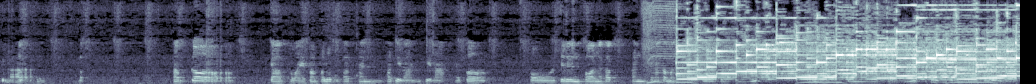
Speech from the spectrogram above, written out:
ขึ้นมาแล้วครับก็กราบถวายความเคารพนะครับท่านพระเถรานุเถระแล้วก็ ขอเจริญพรนะครับ ท่านคณะกรรมการผู้จัดการ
